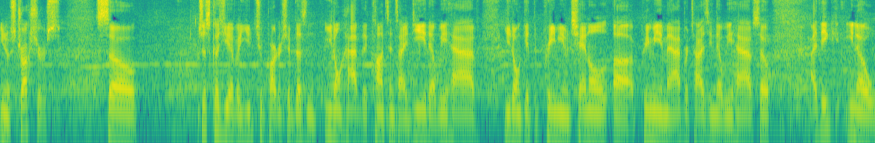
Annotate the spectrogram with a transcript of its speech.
you know, structures. So just because you have a YouTube partnership doesn't you don't have the content ID that we have. You don't get the premium channel, uh, premium advertising that we have. So I think you know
